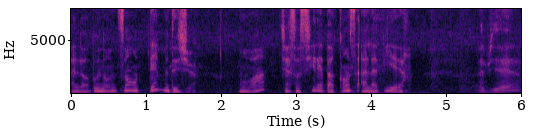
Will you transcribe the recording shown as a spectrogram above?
Alors, venons-en au thème du jeu. Moi, j'associe les vacances à la bière. La bière,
